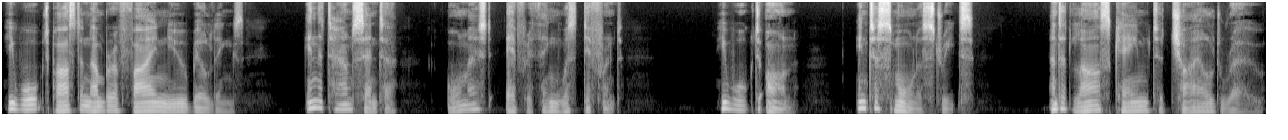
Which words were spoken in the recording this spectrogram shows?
He walked past a number of fine new buildings. In the town centre, almost everything was different. He walked on, into smaller streets, and at last came to Child Row.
